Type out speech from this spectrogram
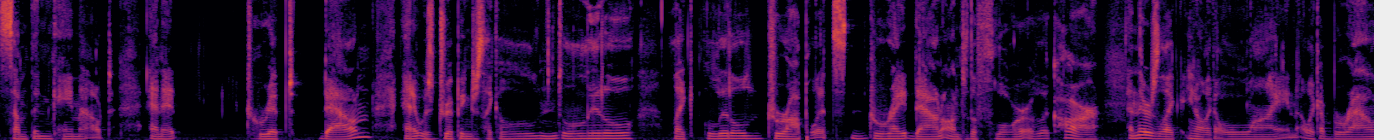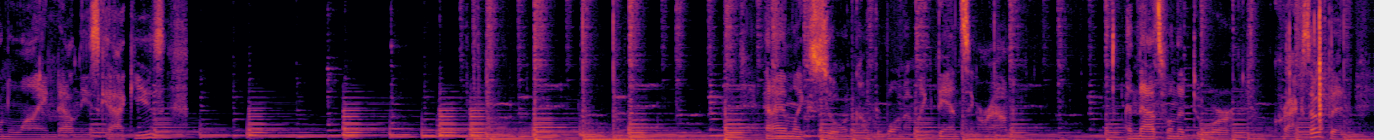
something came out and it dripped down and it was dripping just like a little like little droplets right down onto the floor of the car and there's like you know like a line like a brown line down these khakis am like so uncomfortable and i'm like dancing around and that's when the door cracks open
